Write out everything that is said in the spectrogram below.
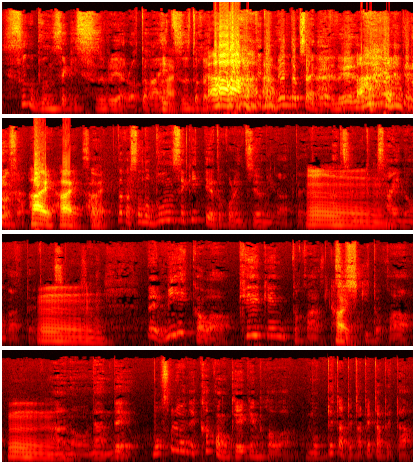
すぐ分析するやろとかあい。いつとか言ってたら面倒くさいなって言われてるんですよ。はいはいそう。はいだからその分析っていうところに強みがあったり才能があったりとうかするんですよ。んでミイカは経験とかはい。知識とか、うん。あのなんでもうそれはね過去の経験とかはもうペタペタペタペタ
